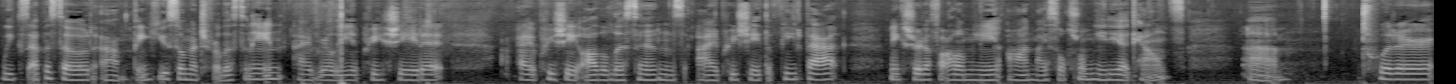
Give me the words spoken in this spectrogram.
week's episode. Um, thank you so much for listening. I really appreciate it. I appreciate all the listens. I appreciate the feedback. Make sure to follow me on my social media accounts. Um, Twitter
